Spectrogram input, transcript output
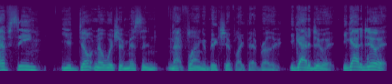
FC, you don't know what you're missing not flying a big ship like that, brother. You got to do it. You got to do it.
